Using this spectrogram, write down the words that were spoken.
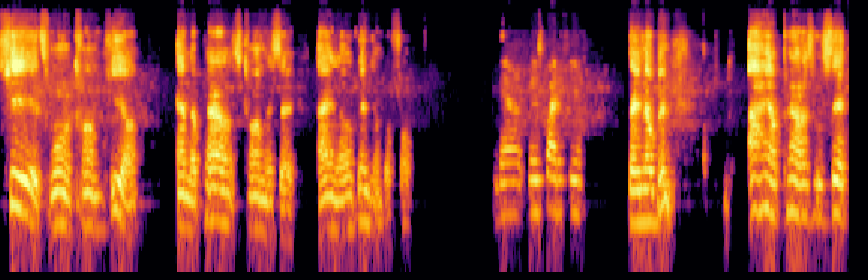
kids want to come here and the parents come and say, I ain't never been here before. There, there's quite a few. They never been. I have parents who said,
